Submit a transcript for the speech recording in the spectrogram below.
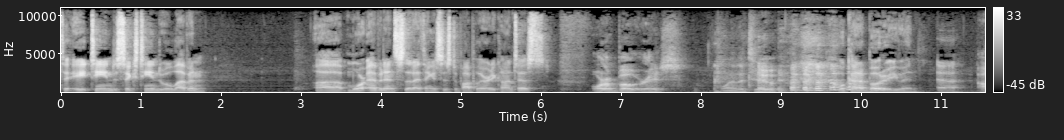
to eighteen to sixteen to eleven. Uh, more evidence that I think it's just a popularity contest. or a boat race. One of the two. what kind of boat are you in? Uh, oh,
